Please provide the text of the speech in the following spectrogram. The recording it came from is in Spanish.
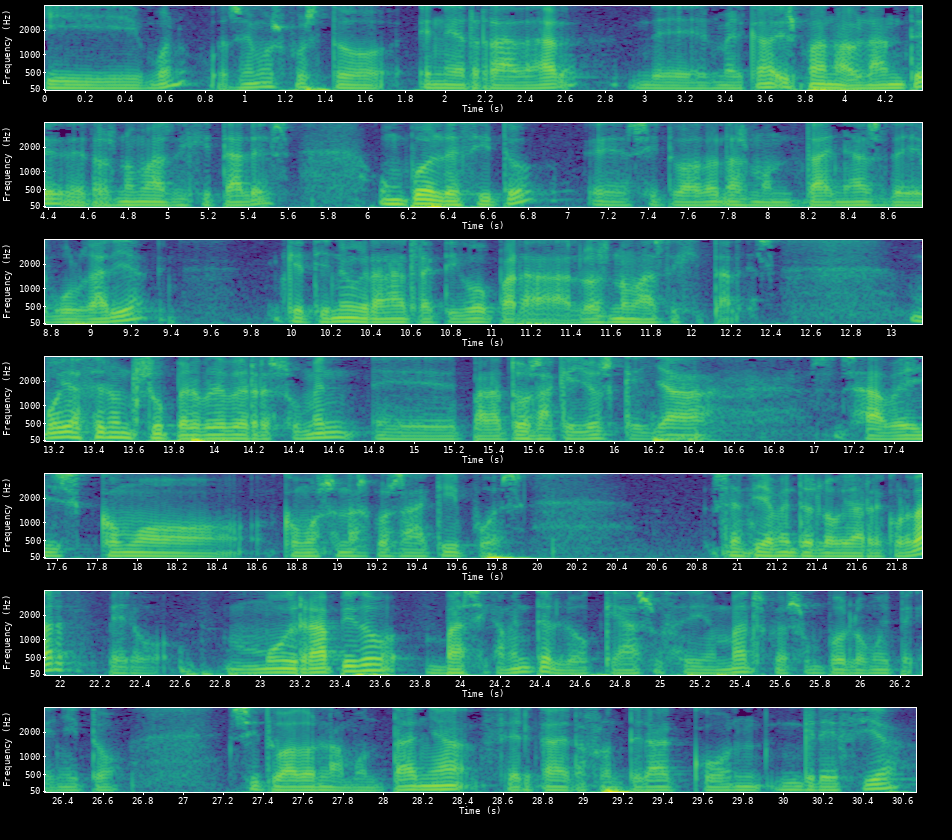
y bueno, pues hemos puesto en el radar del mercado hispanohablante de los nómadas digitales un pueblecito eh, situado en las montañas de Bulgaria que tiene un gran atractivo para los nómadas digitales. Voy a hacer un súper breve resumen eh, para todos aquellos que ya sabéis cómo, cómo son las cosas aquí, pues sencillamente os lo voy a recordar, pero muy rápido, básicamente lo que ha sucedido en Bansko es un pueblo muy pequeñito situado en la montaña, cerca de la frontera con Grecia.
